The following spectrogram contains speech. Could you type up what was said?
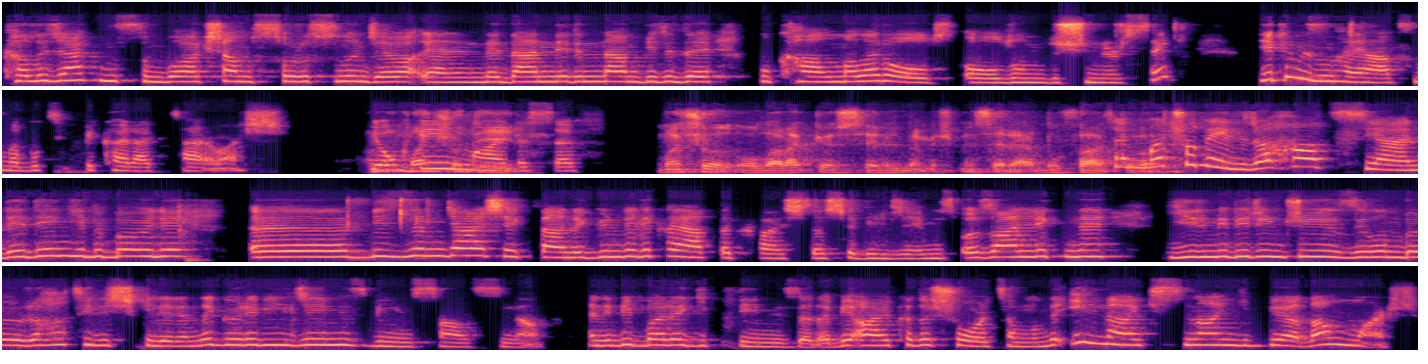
kalacak mısın bu akşam sorusunun cevap yani nedenlerinden biri de bu kalmalar ol, olduğunu düşünürsek hepimizin hayatında bu tip bir karakter var. Ama Yok değil maalesef. Maço olarak gösterilmemiş mesela bu farkı Tabii Maço değil rahat yani dediğin gibi böyle e, bizim gerçekten de gündelik hayatta karşılaşabileceğimiz özellikle 21. yüzyılın böyle rahat ilişkilerinde görebileceğimiz bir insan Sinan. Hani bir bara gittiğimizde de bir arkadaş ortamında illa ki Sinan gibi bir adam var.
